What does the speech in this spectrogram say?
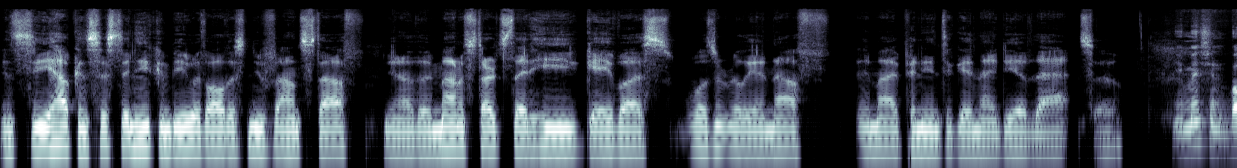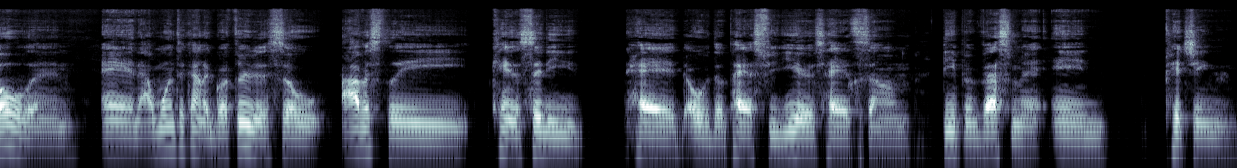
and see how consistent he can be with all this newfound stuff. You know, the amount of starts that he gave us wasn't really enough, in my opinion, to get an idea of that. So you mentioned Bowlan, and I want to kind of go through this. So obviously, Kansas City had over the past few years had some deep investment in pitching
